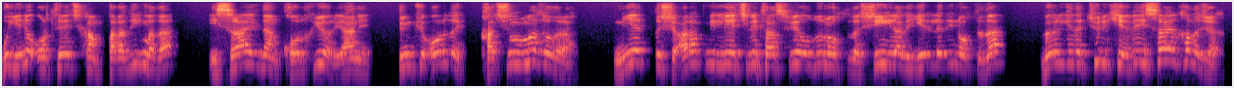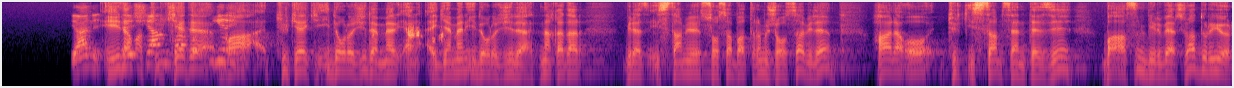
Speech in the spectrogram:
bu yeni ortaya çıkan paradigmada İsrail'den korkuyor. Yani çünkü orada kaçınılmaz olarak niyet dışı Arap milliyetçiliği tasfiye olduğu noktada, Şii ihlali gerilediği noktada bölgede Türkiye ve İsrail kalacak. Yani İyi de ama eşyanın Türkiye'de ba- Türkiye'deki ideoloji de mer- yani egemen ideoloji de ne kadar biraz İslami sosa batırmış olsa bile hala o Türk İslam sentezi bağısın bir versiyona duruyor.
